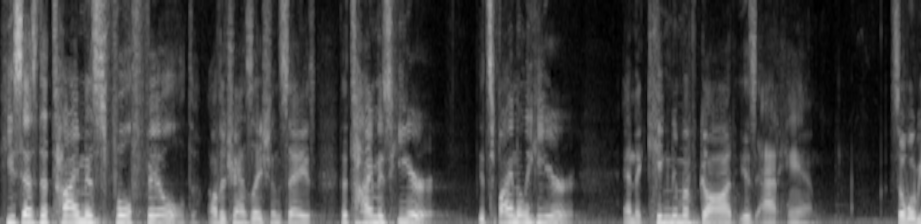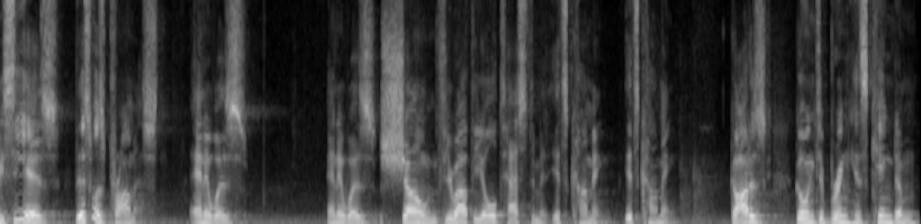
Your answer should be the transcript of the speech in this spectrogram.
He says the time is fulfilled. Other translations say the time is here. It's finally here. And the kingdom of God is at hand. So what we see is this was promised and it was and it was shown throughout the Old Testament. It's coming. It's coming. God is going to bring his kingdom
